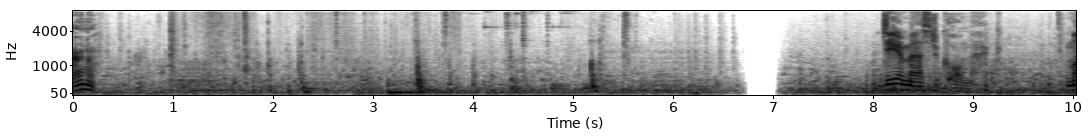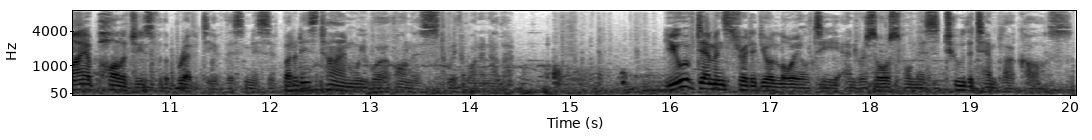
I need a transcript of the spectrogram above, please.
Colonel. Dear Master Cormac, my apologies for the brevity of this missive, but it is time we were honest with one another. You have demonstrated your loyalty and resourcefulness to the Templar cause.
